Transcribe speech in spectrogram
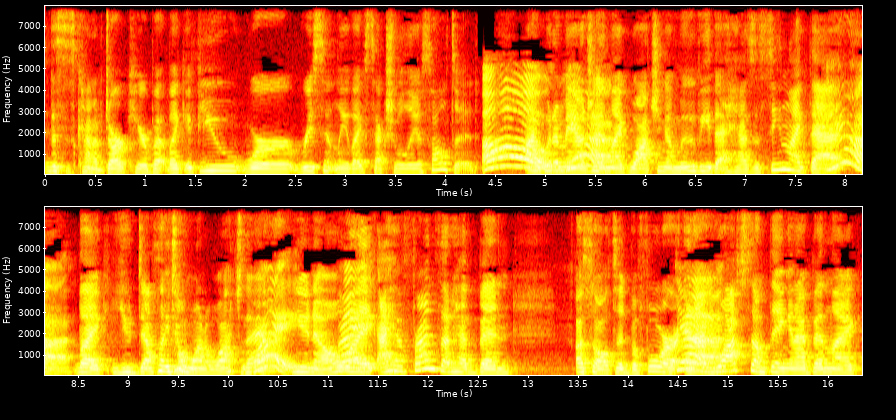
this is kind of dark here, but like if you were recently like sexually assaulted. Oh, I would imagine yeah. like watching a movie that has a scene like that. Yeah. Like you definitely don't want to watch that. Right, You know, right. like I have friends that have been assaulted before and I've watched something and I've been like,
